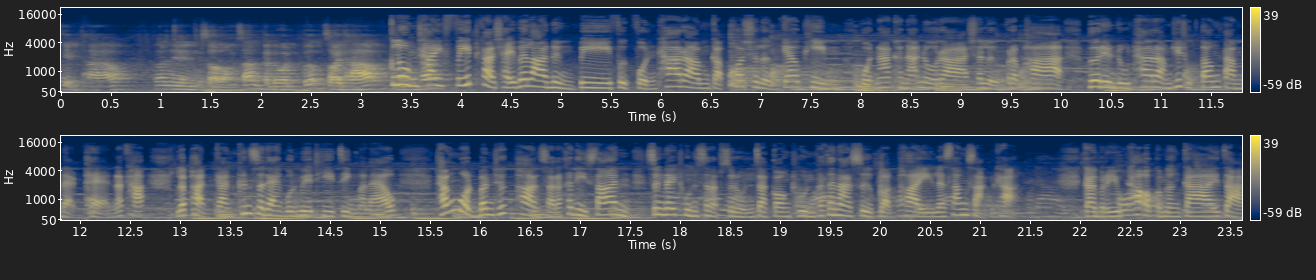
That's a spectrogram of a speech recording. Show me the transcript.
เก็บเท้า ก็หนึ่งสองสามกระโดดปุ๊บซอยเท้ากลุ่มไทยฟิตค่ะใช้เวลา 1 ปี ฝึกฝนท่ารำกับพ่อเฉลิมแก้วพิมพ์ หัวหน้าคณะโนราเฉลิมประภา เพื่อเรียนรู้ท่ารำที่ถูกต้องตามแบบแผนนะคะ และผ่านการขึ้นแสดงบนเวทีจริงมาแล้ว ทั้งหมดบันทึกผ่านสารคดีสั้น ซึ่งได้ทุนสนับสนุนจากกองทุนพัฒนาสื่อปลอดภัยและสร้างสรรค์ค่ะ การประยุกต์ท่าออกกำลังกายจาก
